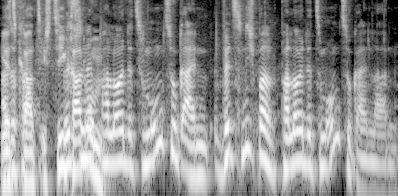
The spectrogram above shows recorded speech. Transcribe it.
Also, gerade. Ich ziehe willst du gerade nicht um. ein paar Leute zum Umzug ein? Willst du nicht mal ein paar Leute zum Umzug einladen?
